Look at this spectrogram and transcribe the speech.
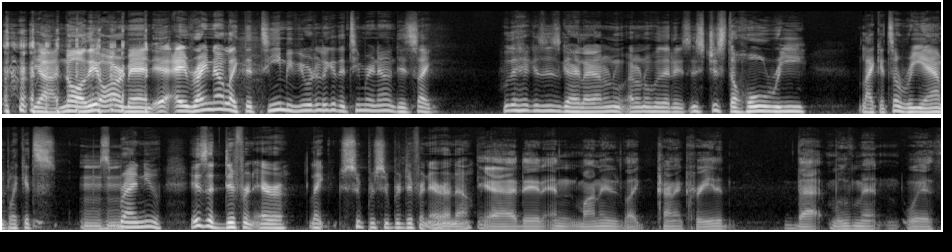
yeah, no, they are, man. Eh, eh, right now, like the team, if you were to look at the team right now, it's like, who the heck is this guy? Like, I don't know, I don't know who that is. It's just a whole re, like it's a reamp, like it's it's brand new. It's a different era, like super super different era now. Yeah, I did. And Manu like kind of created that movement with,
